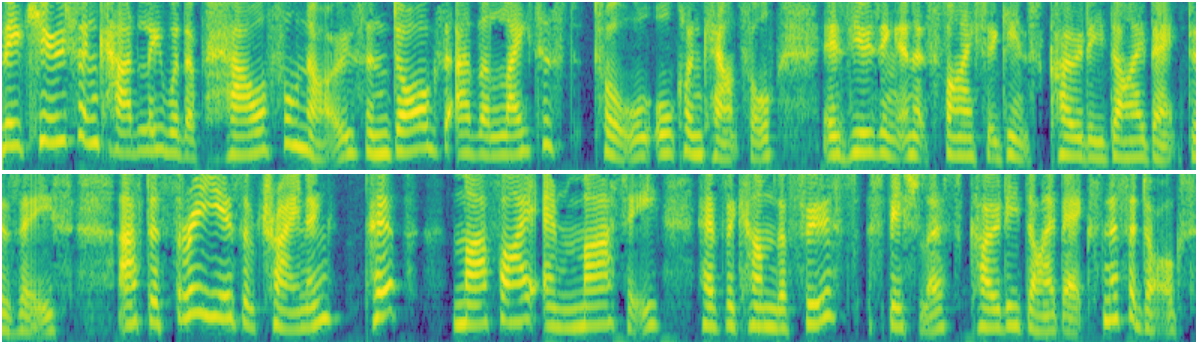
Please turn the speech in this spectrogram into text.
They're cute and cuddly with a powerful nose, and dogs are the latest tool Auckland Council is using in its fight against kauri dieback disease. After three years of training, Pip, Mawhai and Marty have become the first specialist kauri dieback sniffer dogs.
